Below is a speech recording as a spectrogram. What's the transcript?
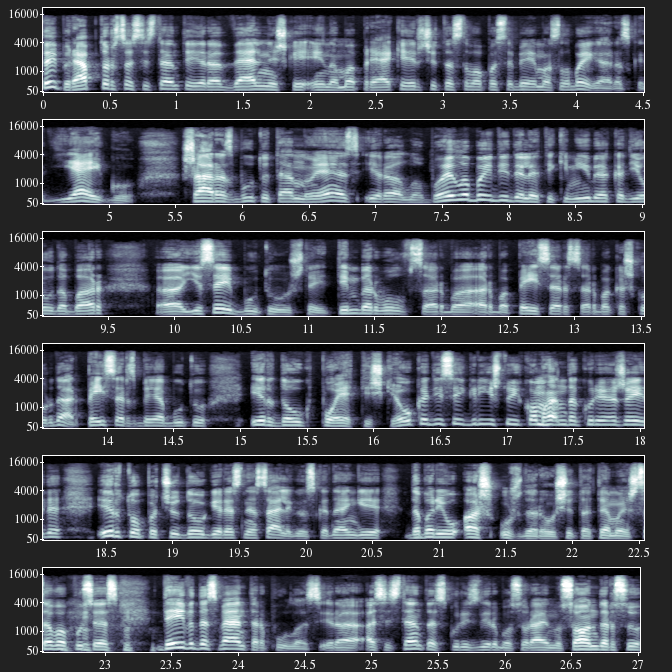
taip, Raptors asistentai yra velniškai eina einama prekė ir šitas tavo pastebėjimas labai geras, kad jeigu Šaras būtų ten nuėjęs, yra labai labai didelė tikimybė, kad jau dabar uh, jisai būtų už tai Timberwolves arba, arba Pacers arba kažkur dar. Pacers beje būtų ir daug poetiškiau, kad jisai grįžtų į komandą, kurioje žaidė, ir tuo pačiu daug geresnės sąlygos, kadangi dabar jau aš uždarau šitą temą iš savo pusės. Davidas Vanterpoolas yra asistentas, kuris dirbo su Rainu Saundersu,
